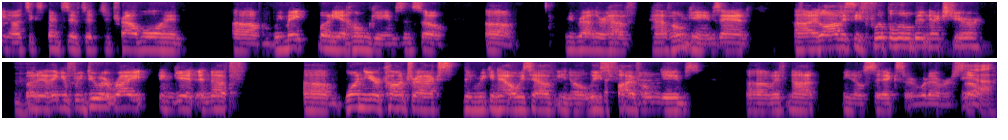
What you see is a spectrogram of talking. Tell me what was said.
you know it's expensive to, to travel and um, we make money at home games, and so um, we'd rather have have home games. And uh, it'll obviously flip a little bit next year, mm-hmm. but I think if we do it right and get enough um, one year contracts, then we can always have you know at least five home games, um, if not you know six or whatever. So yeah,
